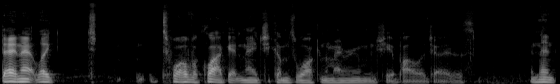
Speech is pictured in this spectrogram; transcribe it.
Then at like t- 12 o'clock at night, she comes walking to my room and she apologizes. And then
